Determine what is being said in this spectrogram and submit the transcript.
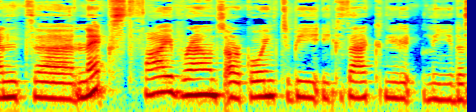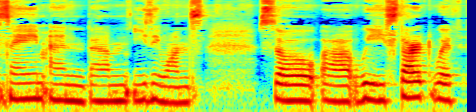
and uh, next five rounds are going to be exactly the same and um, easy ones so uh, we start with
